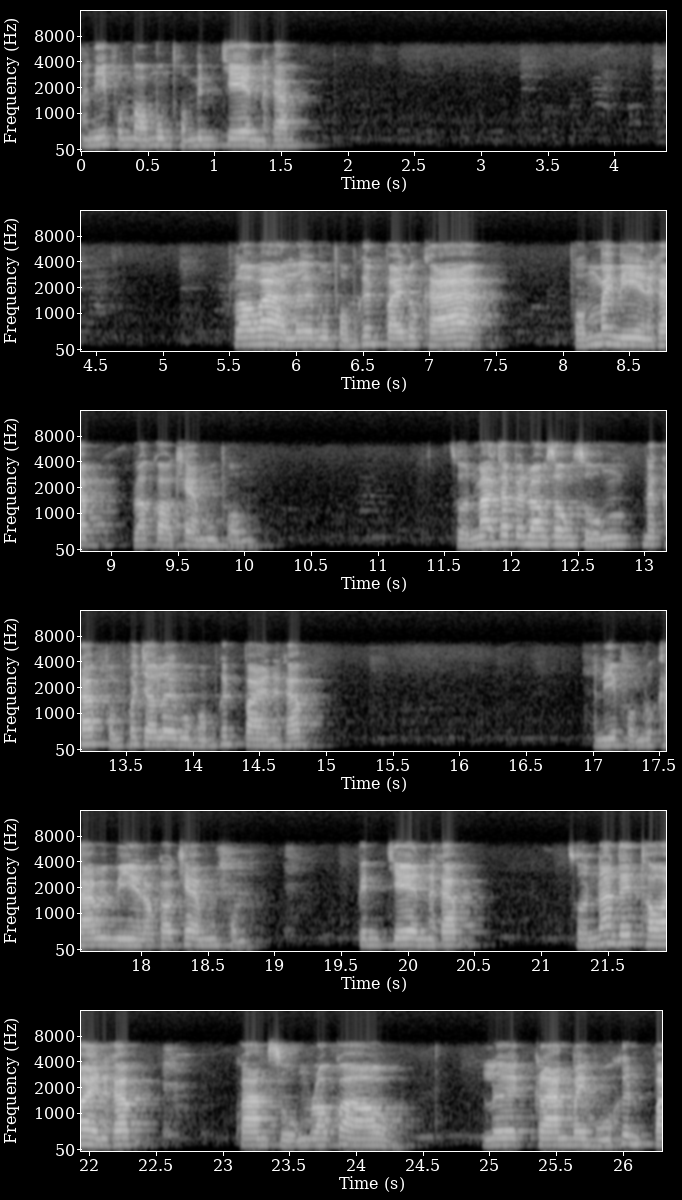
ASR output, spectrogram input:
อันนี้ผมเอามุมผมเป็นเจนนะครับ เพราะว่าเลยมุมผมขึ้นไปลูกค้า ผมไม่มีนะครับ แล้วก็แค่มุมผม ส่วนมากถ้าเป็นรองทรงสูงนะครับ ผมก็จะเลยมุมผมขึ้นไปนะครับ อันนี้ผมลูกค้าไม่มีเราก็แค่มุมผมเป็นเจนนะครับ ส่วนด้านท้ายทอยนะครับ ความสูงเราก็เอา เลยกลางใบหูขึ้นไป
